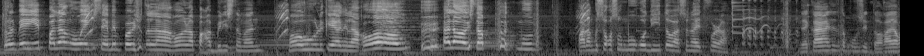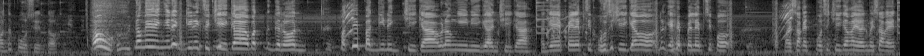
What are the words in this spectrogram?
12 a.m. pa lang, oh. 87% na lang ako. Napakabilis naman. Mahuhuli kaya nila ako. Oo! Hello, stop, don't move. Parang gusto ko sumuko dito, ah, sa night 4, ah. Hindi, kaya natin tapusin to. Kaya ko tapusin to. Oh! Nanginginig-ginig si Chika. Ba't gano'n? Pati pag ginig Chika, walang nginigan Chika. Nag-epilepsy po si Chika ko. Nag-epilepsy po. May sakit po si Chika ngayon. May sakit.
